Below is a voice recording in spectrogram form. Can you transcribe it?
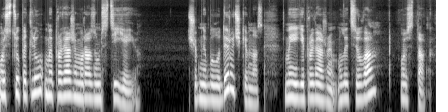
Ось цю петлю ми пров'яжемо разом з тією. Щоб не було дирочки в нас, ми її пров'яжуємо лицьова ось так.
